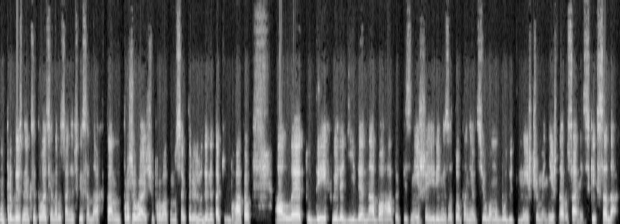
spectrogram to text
Ну, приблизно як ситуація на Русанівських садах. Там проживаючи в приватному секторі люди, не так їх багато, але туди хвиля дійде набагато пізніше, і рівні затоплення в цілому будуть нижчими, ніж на Русанівських садах.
